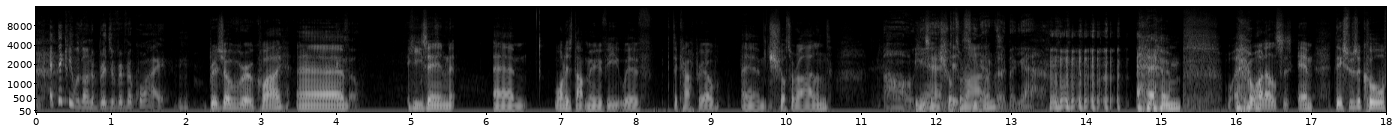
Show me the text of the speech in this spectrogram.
I think he was on the Bridge of River Kwai. Bridge over Kwai. I Um, think so. he's in um, what is that movie with DiCaprio? Um, Shutter Island. Oh, he's in yeah. I didn't Shutter see that Island. really, but yeah. um, what else is um this was a cool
